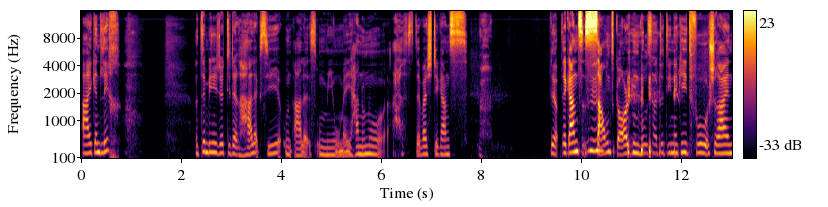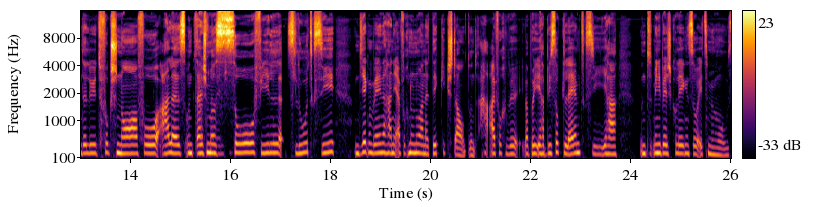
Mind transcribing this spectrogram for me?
eigentlich. Und dann bin ich dort in der Halle und alles um mich herum. Ich habe nur noch, weißt, die ganze ja. Der ganze mhm. Soundgarden, wo es halt dort gibt, von schreienden Leuten, von Geschnarr, von alles. Und da war mir so viel zu laut. Gewesen. Und irgendwann habe ich einfach nur noch an der Decke gestanden. Und einfach, aber ich war so gelähmt. Gewesen. Ich habe, und meine beste Kollegin so, jetzt müssen wir raus.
